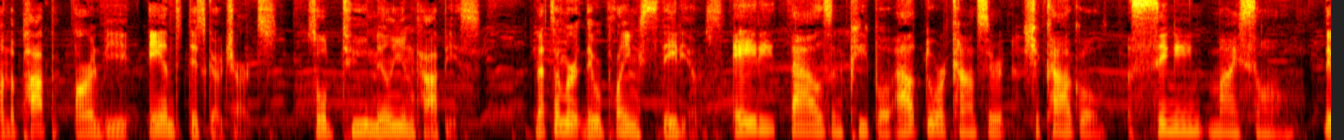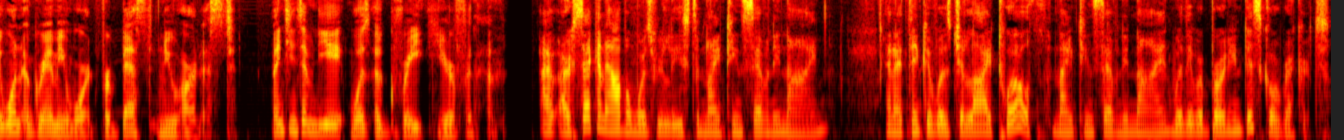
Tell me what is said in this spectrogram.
on the pop, R&B, and disco charts. Sold 2 million copies. That summer, they were playing stadiums. 80,000 people, outdoor concert, Chicago, singing my song. They won a Grammy Award for Best New Artist. 1978 was a great year for them. Our second album was released in 1979, and I think it was July 12th, 1979, where they were burning disco records.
